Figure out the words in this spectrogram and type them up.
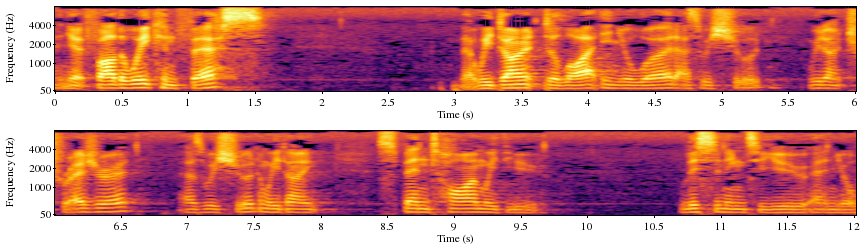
And yet, Father, we confess that we don't delight in your word as we should. We don't treasure it as we should, and we don't spend time with you, listening to you and your,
